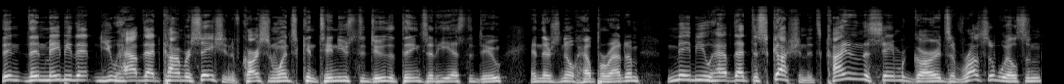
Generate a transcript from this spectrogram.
then then maybe that you have that conversation. If Carson Wentz continues to do the things that he has to do, and there's no help around him, maybe you have that discussion. It's kind of in the same regards of Russell Wilson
